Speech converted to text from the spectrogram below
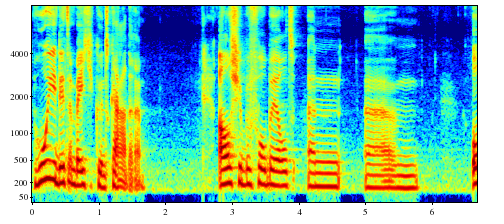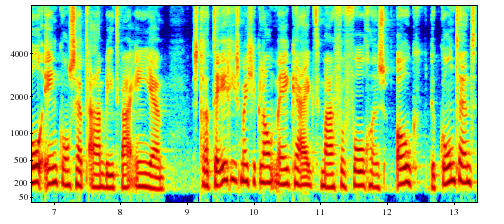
hoe je dit een beetje kunt kaderen. Als je bijvoorbeeld een um, all-in concept aanbiedt waarin je strategisch met je klant meekijkt, maar vervolgens ook de content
